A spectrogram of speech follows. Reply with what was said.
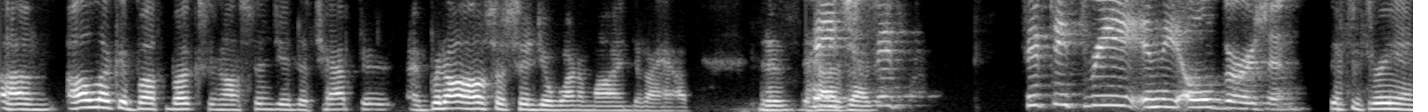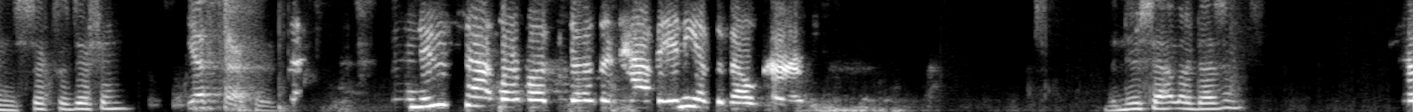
um, I'll look at both books and I'll send you the chapter, uh, but I'll also send you one of mine that I have that has Page that fif- 53 in the old version. 53 and sixth edition. Yes, sir. Okay. The new Sattler book doesn't have any of the bell curves. The new Sattler doesn't? No,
